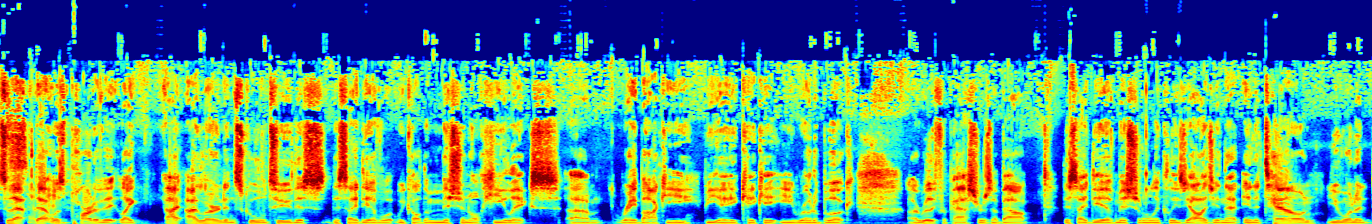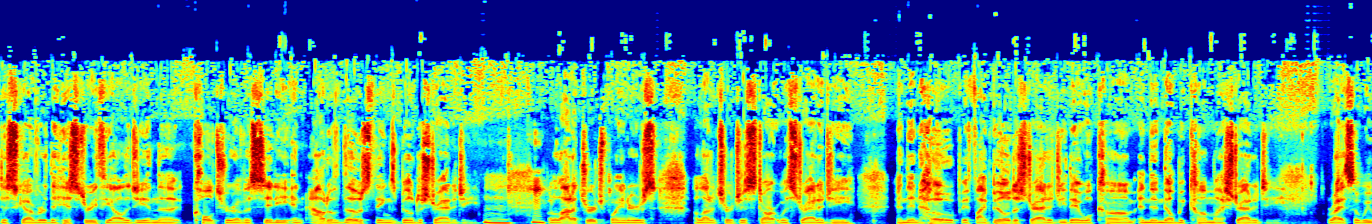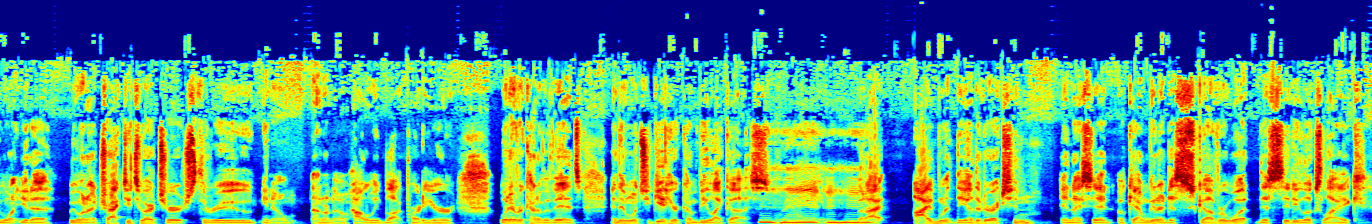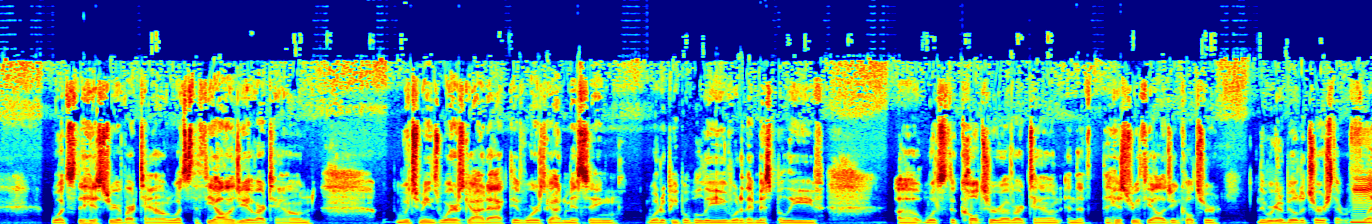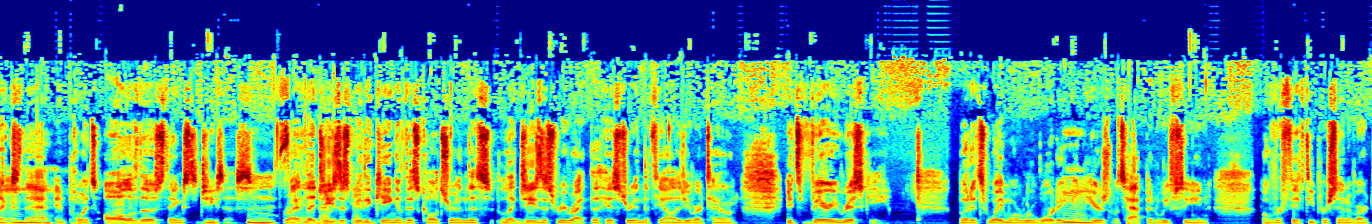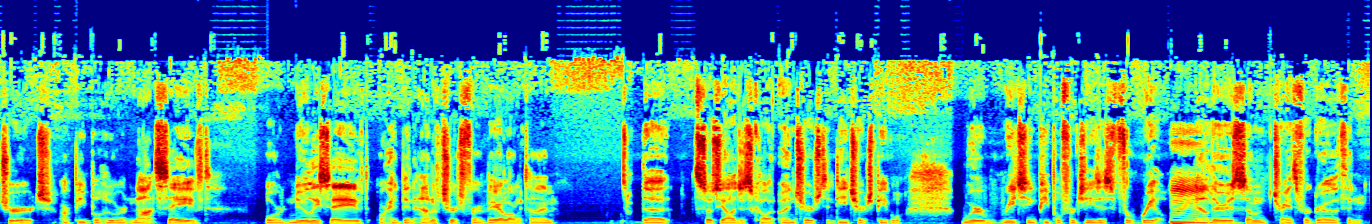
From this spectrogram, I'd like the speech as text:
So that, So that good. was part of it. Like I, I learned in school too, this, this idea of what we call the missional helix. Um, Ray Bakke, B-A-K-K-E, wrote a book uh, really for pastors about this idea of missional ecclesiology and that in a town, you want to discover the history, theology, and the culture of a city. And out of those things, build a strategy. But a lot of church planners, a lot of churches start with strategy and then hope if I build a strategy, they will come and then they'll become my strategy. Right. So we want you to, we want to attract you to our church through, you know, I don't know, Halloween block party or whatever kind of events. And then once you get here, come be like us. Right. But I, I went the other direction and I said, okay, I'm going to discover what this city looks like. What's the history of our town? What's the theology of our town? Which means where's God active? Where's God missing? What do people believe? What do they misbelieve? Uh, what's the culture of our town and the, the history, theology, and culture? And then we're going to build a church that reflects that and points all of those things to Jesus, right? Let Jesus be the king of this culture and this. Let Jesus rewrite the history and the theology of our town. It's very risky but it's way more rewarding. And here's what's happened: we've seen over fifty percent of our church are people who are not saved, or newly saved, or had been out of church for a very long time. The sociologists call it unchurched and dechurched people. We're reaching people for Jesus for real. Now there is some transfer growth, and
